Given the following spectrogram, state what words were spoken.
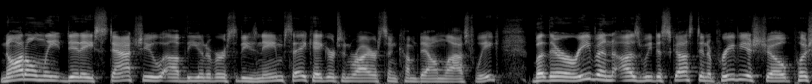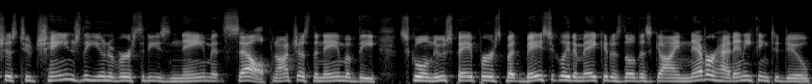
Not only did a statue of the university's namesake, Egerton Ryerson, come down last week, but there are even, as we discussed in a previous show, pushes to change the university's name itself itself, not just the name of the school newspapers, but basically to make it as though this guy never had anything to do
